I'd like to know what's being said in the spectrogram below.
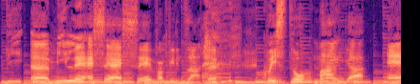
di eh, mille SS vampirizzate. Questo manga è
